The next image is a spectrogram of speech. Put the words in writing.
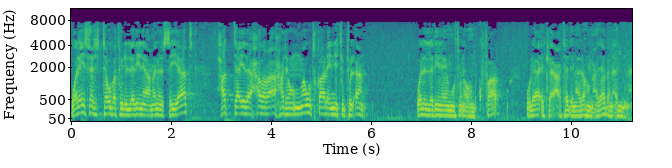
وليست التوبة للذين يعملون السيئات حتى إذا حضر أحدهم الموت قال إني تبت الآن. ولا الذين يموتون وهم كفار أولئك أعتدنا لهم عذابا أليما.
